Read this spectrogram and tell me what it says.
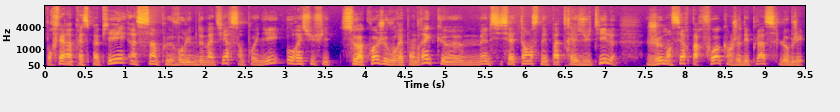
Pour faire un presse-papier, un simple volume de matière sans poignée aurait suffi. Ce à quoi je vous répondrai que même si cette anse n'est pas très utile, je m'en sers parfois quand je déplace l'objet.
